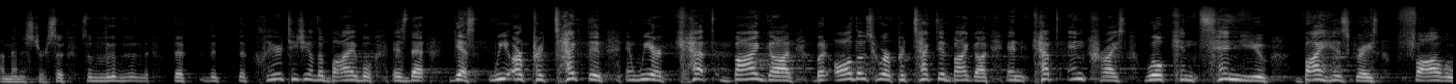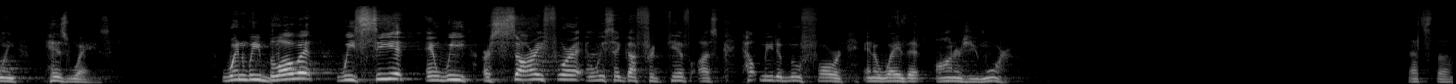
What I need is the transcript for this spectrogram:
a minister. So, so the, the, the, the, the clear teaching of the Bible is that, yes, we are protected and we are kept by God, but all those who are protected by God and kept in Christ will continue by his grace following his ways. When we blow it, we see it and we are sorry for it and we say, God, forgive us. Help me to move forward in a way that honors you more. That's the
